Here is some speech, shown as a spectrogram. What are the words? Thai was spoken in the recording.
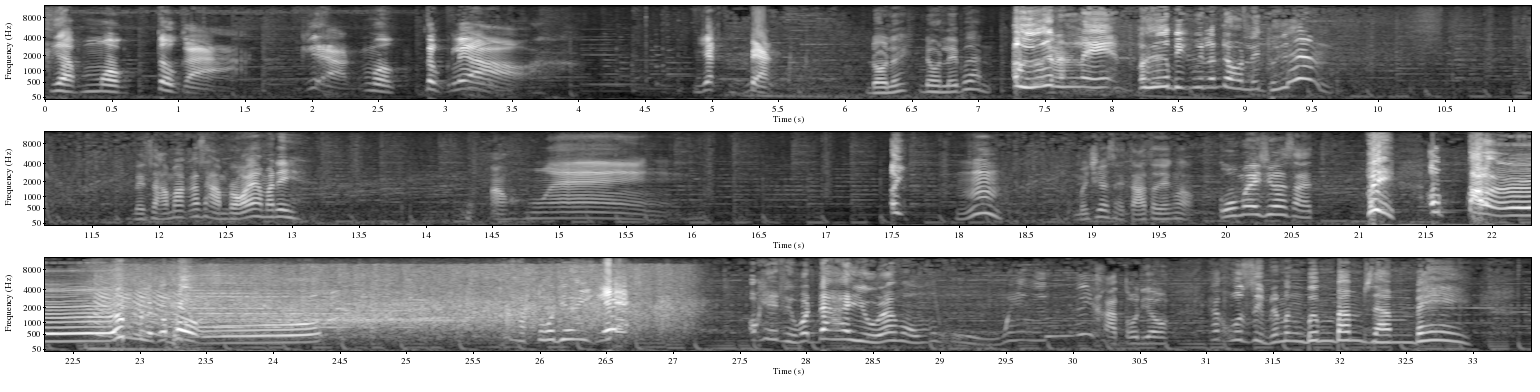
เกือบหมกตุกอะเกือบหมกตุกแล้วยักแบกโดนเลยโดนเลยเพื่อนเออนั่นแหละเออบิ๊กวินแล้วโดนเลยเพื่อนเป็นสามมากก็สามร้อยอะมาดิเอาแหวเอืมไม่เชื่อสายตาตัวเองหรอกกูไม่เชื่อสายเฮ้ยเอาเติมเลยครับผมขาดตัวเดียวอีกแล้วโอเคถือว่าได้อยู่นะผมโอ้โหไม่ขาดตัวเดียว ถ้าคูณสิบแล้วมึงบึมบัมซัมเบ้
